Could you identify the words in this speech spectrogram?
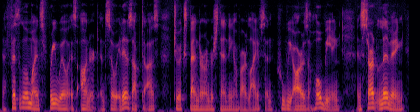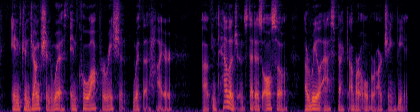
The physical mind's free will is honored, and so it is up to us to expand our understanding of our lives and who we are as a whole being and start living in conjunction with, in cooperation with that higher uh, intelligence that is also a real aspect of our overarching being.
